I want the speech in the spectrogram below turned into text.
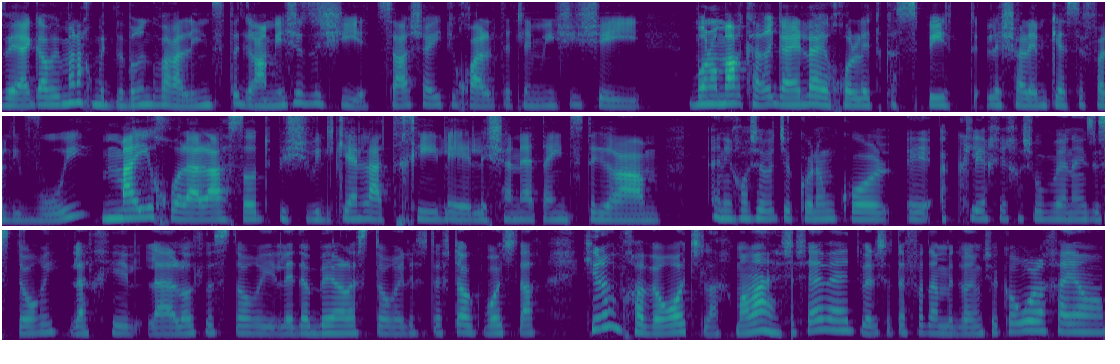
ואגב, אם אנחנו מדברים כבר על אינסטגרם, יש איזושהי עצה שהיית יכולה לתת למישהי שהיא... בוא נאמר, כרגע אין לה יכולת כספית לשלם כסף על ליווי. מה היא יכולה לעשות בשביל כן להתחיל אה, לשנע את האינסטגרם, אני חושבת שקודם כל, אה, הכלי הכי חשוב בעיניי זה סטורי. להתחיל לעלות לסטורי, לדבר לסטורי, לשתף את העוקבות שלך, כאילו עם חברות שלך, ממש. לשבת ולשתף אותם בדברים שקרו לך היום.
